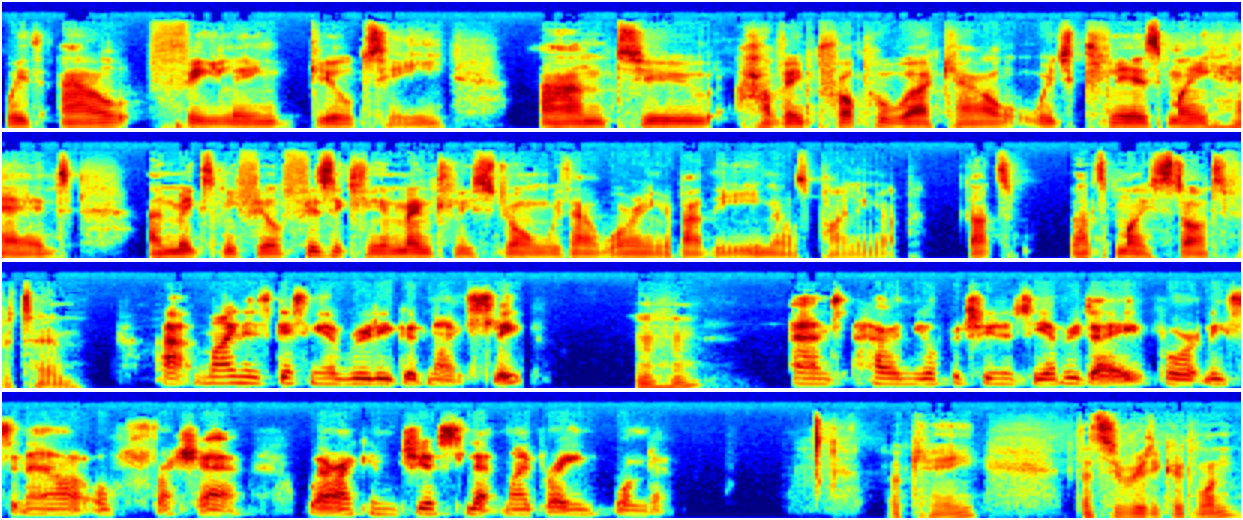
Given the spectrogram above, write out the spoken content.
without feeling guilty and to have a proper workout which clears my head and makes me feel physically and mentally strong without worrying about the emails piling up. That's that's my starter for 10. Uh, mine is getting a really good night's sleep mm-hmm. And having the opportunity every day for at least an hour of fresh air where I can just let my brain wander. Okay, that's a really good one.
